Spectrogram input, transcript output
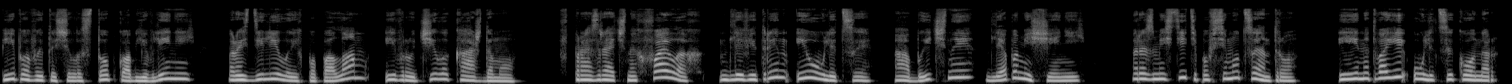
Пипа вытащила стопку объявлений, разделила их пополам и вручила каждому. В прозрачных файлах для витрин и улицы, а обычные — для помещений. Разместите по всему центру. И на твоей улице, Конор,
